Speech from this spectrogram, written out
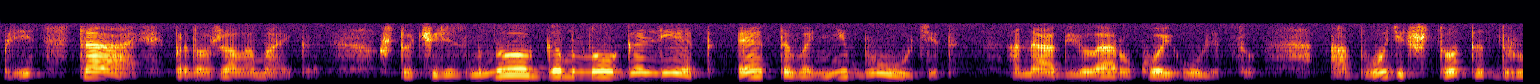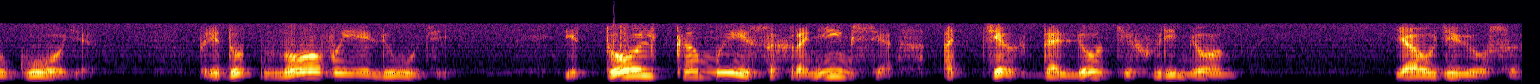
«Представь», — продолжала Майка, — «что через много-много лет этого не будет». Она обвела рукой улицу. «А будет что-то другое. Придут новые люди. И только мы сохранимся от тех далеких времен». Я удивился.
